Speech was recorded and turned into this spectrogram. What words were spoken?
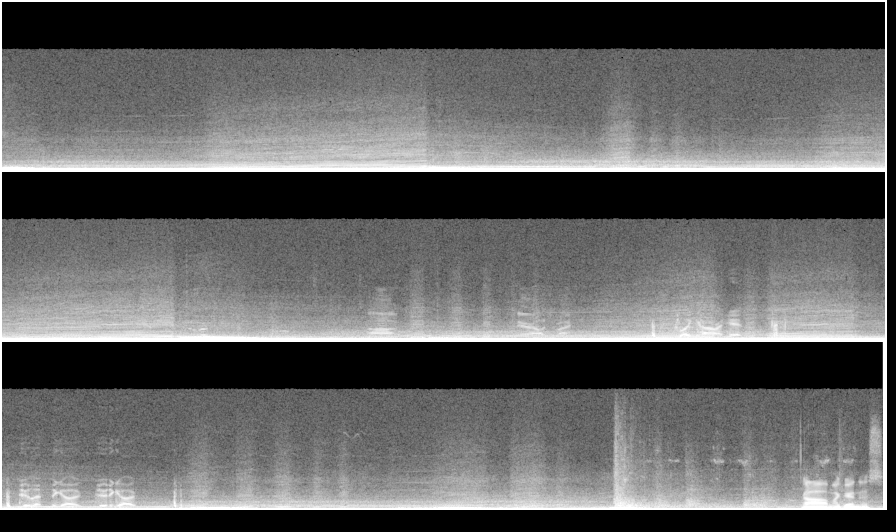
Uh, here, I'll let you back. Slow car ahead. Two laps to go. Two to go. Oh my goodness.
